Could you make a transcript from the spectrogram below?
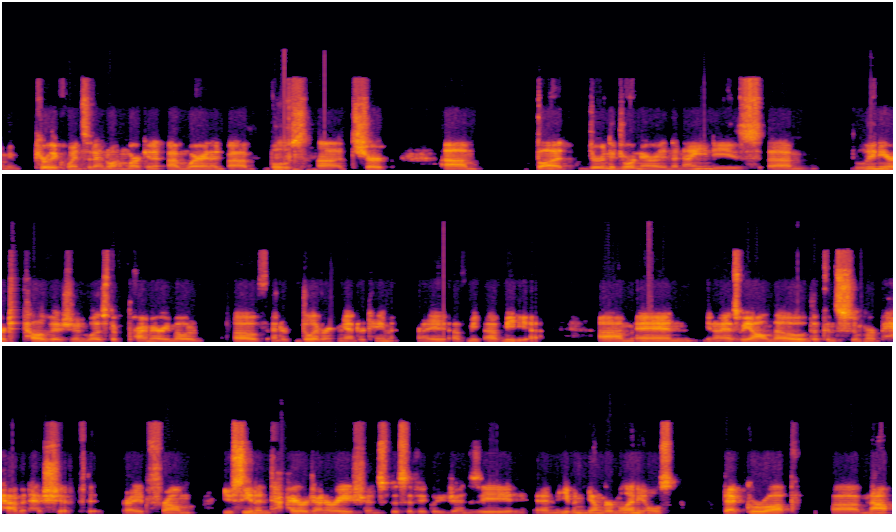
I mean, purely coincidental. I'm working. I'm wearing a uh, Bulls uh, shirt. Um, but during the Jordan era in the '90s, um, linear television was the primary mode of enter- delivering entertainment, right? Of me- of media. Um, and you know, as we all know, the consumer habit has shifted, right? From you see an entire generation, specifically Gen Z and even younger millennials, that grew up uh, not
